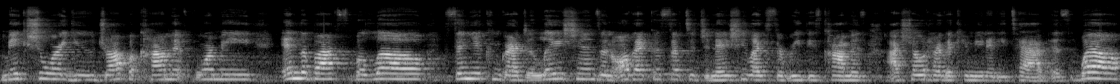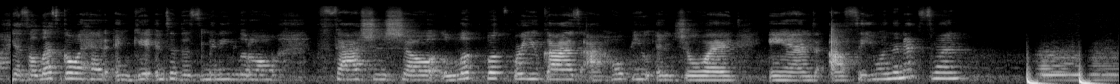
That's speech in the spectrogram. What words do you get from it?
Make sure you drop a comment for me in the box below send your congratulations and all that good stuff to Janae. She likes to read these comments. I showed her the community tab as well. Yeah, so let's go ahead and get into this mini little fashion show lookbook for you guys. I hope you enjoy and I'll see you in the next one.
